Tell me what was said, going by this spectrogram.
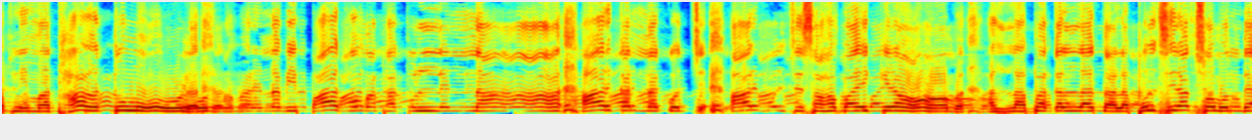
আপনি মাথা তুলুন, আমার নবী পাক মাথা তুললেন না, আর কান্না করছে, আর বলছে, সাহাবায়ে কিরাম, আল্লাহ পাক, আল্লাহ তাআলা পুলসিরাত সম্বন্ধে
